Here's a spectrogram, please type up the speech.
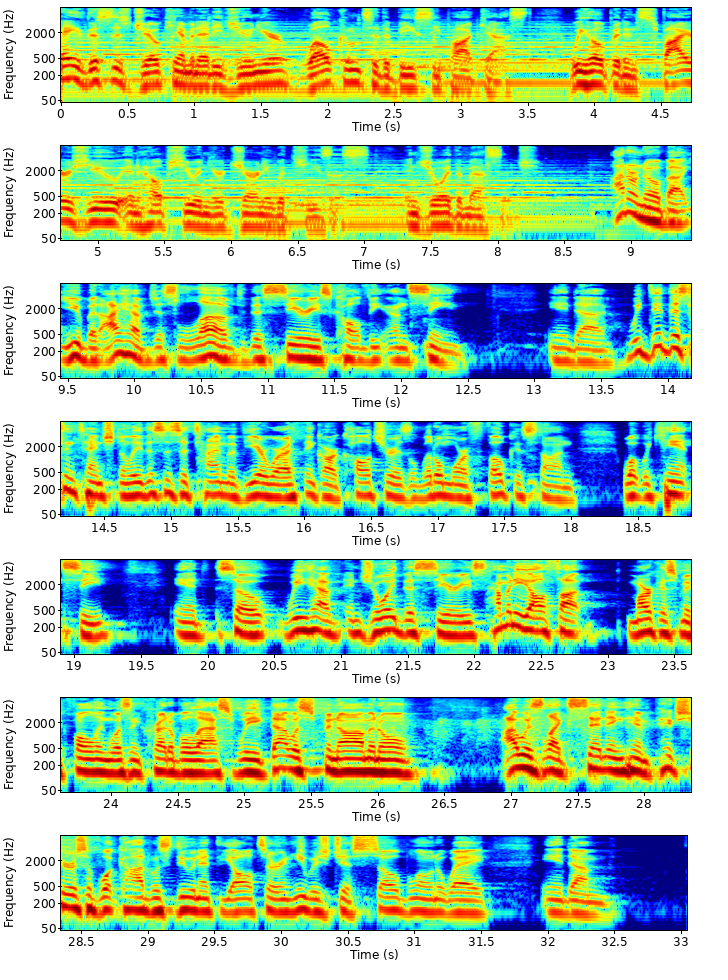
Hey, this is Joe Caminetti Jr. Welcome to the BC Podcast. We hope it inspires you and helps you in your journey with Jesus. Enjoy the message. I don't know about you, but I have just loved this series called The Unseen. And uh, we did this intentionally. This is a time of year where I think our culture is a little more focused on what we can't see. And so we have enjoyed this series. How many of y'all thought Marcus McFolling was incredible last week? That was phenomenal. I was like sending him pictures of what God was doing at the altar, and he was just so blown away. And um,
